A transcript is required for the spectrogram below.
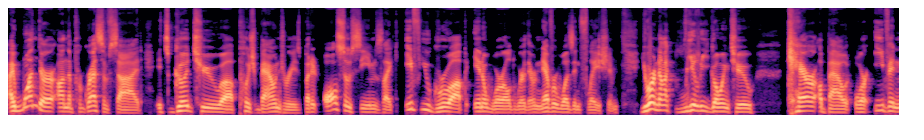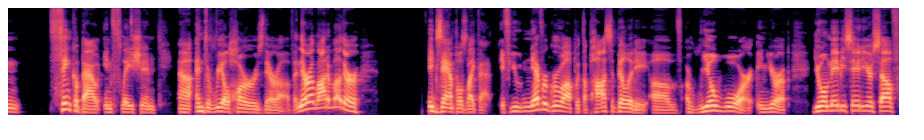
I wonder on the progressive side, it's good to uh, push boundaries, but it also seems like if you grew up in a world where there never was inflation, you are not really going to care about or even think about inflation uh, and the real horrors thereof. And there are a lot of other examples like that. If you never grew up with the possibility of a real war in Europe, you will maybe say to yourself,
